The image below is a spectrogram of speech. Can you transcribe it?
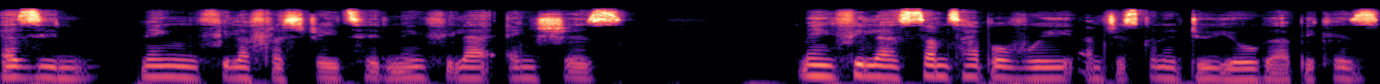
as in, making feel frustrated, making feel anxious, making feel some type of way, I'm just going to do yoga because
